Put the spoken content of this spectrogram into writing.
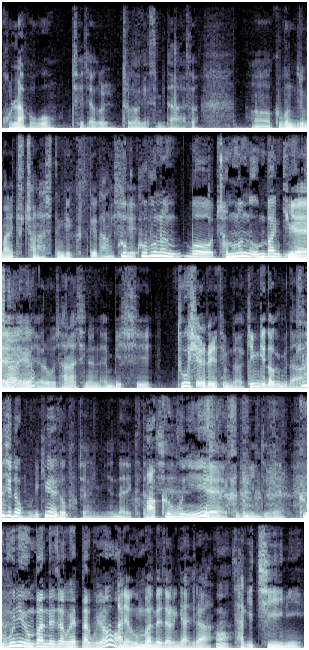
골라보고 제작을 들어가겠습니다. 그래서 어, 그분들이 많이 추천하시던 게 그때 당시에 그, 그분은 뭐 전문 음반 기획자예요? 예, 여러분 잘 아시는 MBC 2시의 데이트입니다. 김기덕입니다. 김기덕. 우리 김기덕 예. 국장님 옛날에 그 아, 당시에. 아, 그분이? 예, 그분이 이제. 그분이 음반 내자고 했다고요? 아니요, 음반 내자는 게 아니라 어. 자기 지인이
